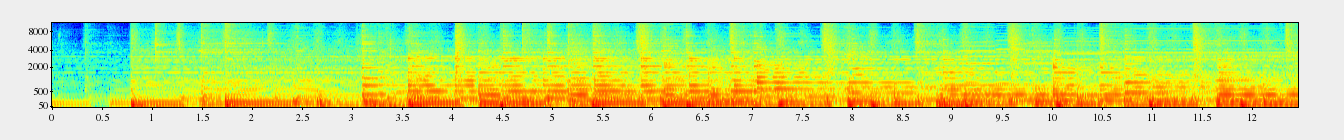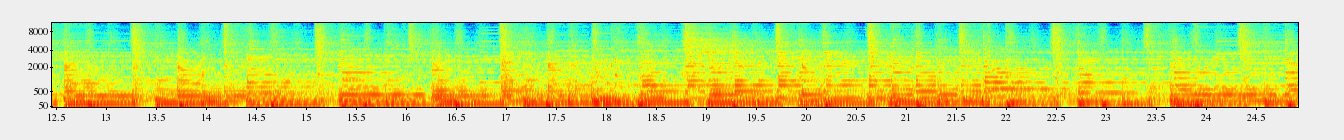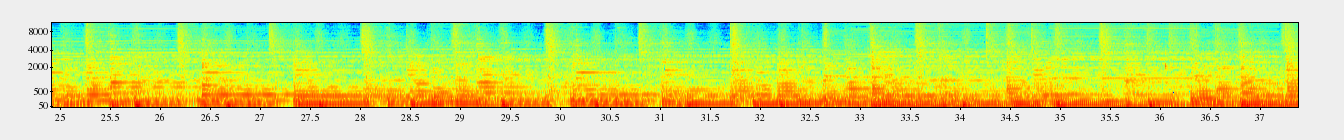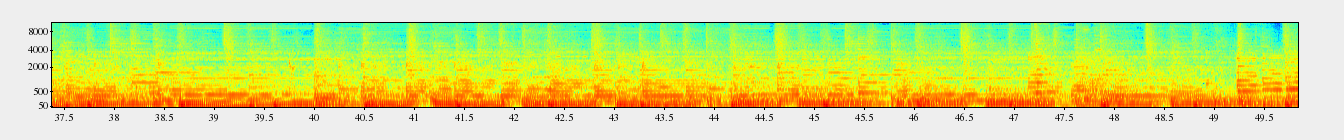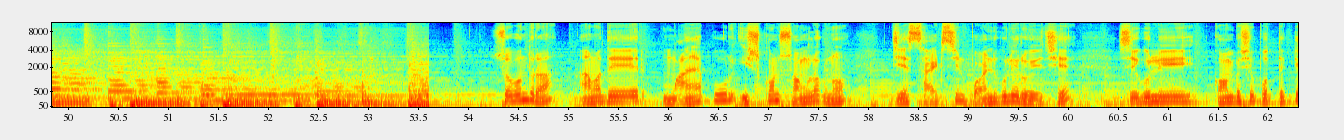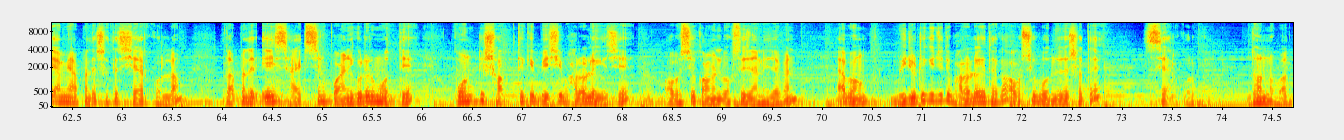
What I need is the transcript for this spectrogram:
সো বন্ধুরা, আমাদের মায়াপুর ইস্কন সংলগ্ন যে সাইট সিন পয়েন্টগুলি রয়েছে, সেগুলি কম বেশি প্রত্যেকটি আমি আপনাদের সাথে শেয়ার করলাম। তো আপনাদের এই সাইট সিন পয়েন্টগুলির মধ্যে কোনটি সব থেকে বেশি ভালো লেগেছে অবশ্যই কমেন্ট বক্সে জানিয়ে যাবেন এবং ভিডিওটিকে যদি ভালো লেগে থাকে, অবশ্যই বন্ধুদের সাথে শেয়ার করবেন। ধন্যবাদ।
